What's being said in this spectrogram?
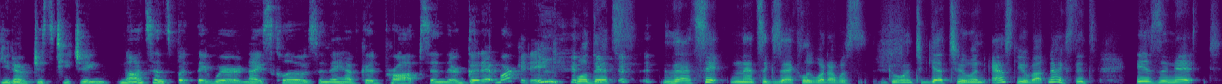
you know, just teaching nonsense, but they wear nice clothes and they have good props and they're good at marketing. well, that's that's it. And that's exactly what I was going to get to and ask you about next. It's isn't it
